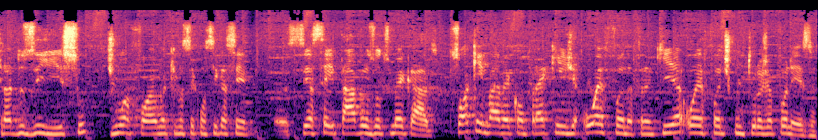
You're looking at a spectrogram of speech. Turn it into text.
traduzir isso de uma forma que você consiga ser, ser aceitável nos outros mercados. Só quem vai vai comprar é quem já ou é fã da franquia ou é fã de cultura japonesa.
